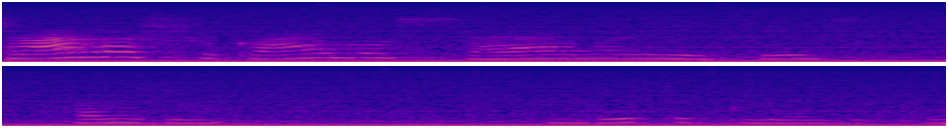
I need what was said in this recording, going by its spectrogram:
Зараз шукаємо сервер якийсь там де бути плюнути.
